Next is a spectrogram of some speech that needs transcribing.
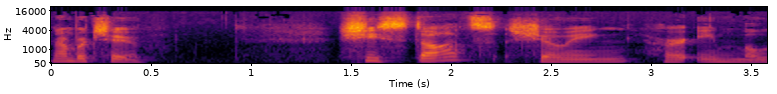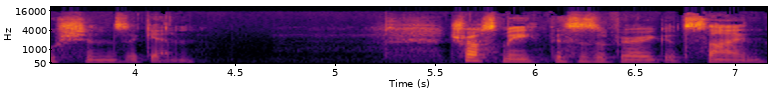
Number two, she starts showing her emotions again. Trust me, this is a very good sign.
